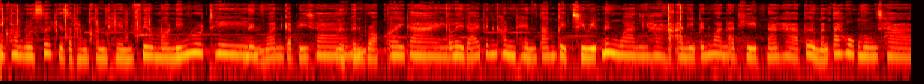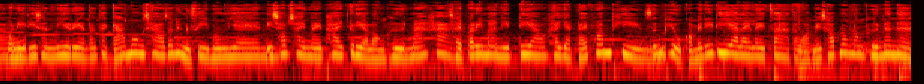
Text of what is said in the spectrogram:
มีความรู้สึกอยากจะทำคอนเทนต์ฟิลมอร์นิ่งรูทีนหนึ่งวันกับดิฉันหรือเป็นบล็อกเอ่ยใดก็เลยได้เป็นคอนเทนต์ตามติดชีวิต 1 วันค่ะ อันนี้เป็นวันอาทิตย์นะคะ ตื่นตั้งแต่6โมงเช้าวันนี้ดิฉันมีเรียนตั้งแต่9โมงเช้าจนถึง4โมงเย็นดิชอบใช้ไม้พายเกลี่ยรองพื้นมากค่ะ ใช้ปริมาณนิดเดียวค่ะอยากได้ความผิว ซึ่งผิวก็ไม่ได้ดีอะไรเลยจ้าแต่ว่าไม่ชอบลงรองพื้นหนา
